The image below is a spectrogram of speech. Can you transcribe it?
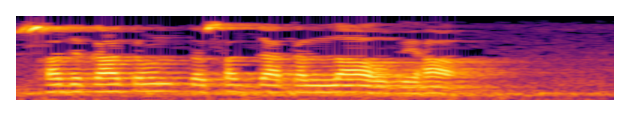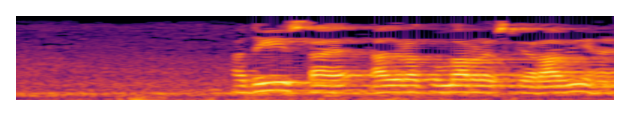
صدقہ تم تصدق اللہ بہا۔ حدیث ہے، حضرت عمر اس کے راوی ہیں۔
